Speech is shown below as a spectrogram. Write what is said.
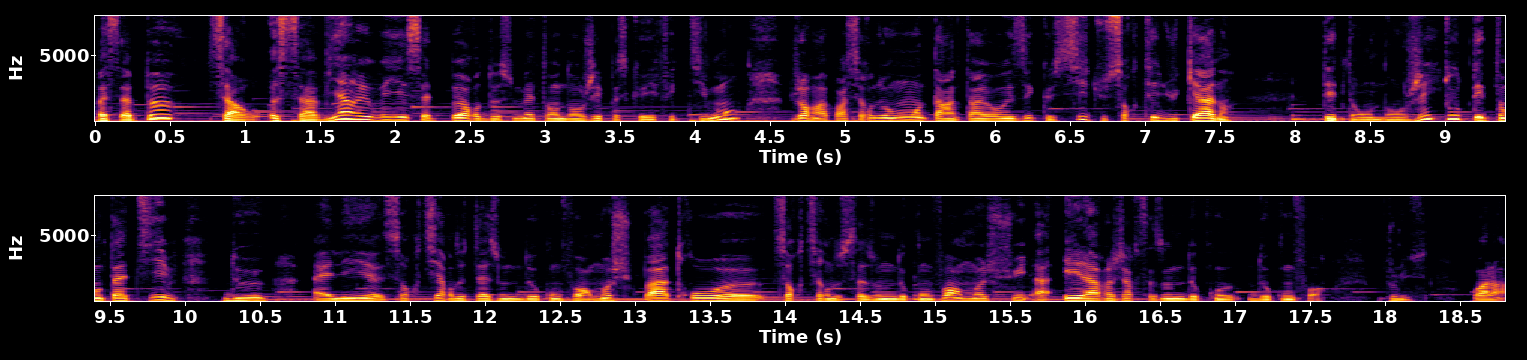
bah ça peut ça vient réveiller cette peur de se mettre en danger parce que effectivement genre à partir du moment où tu as intériorisé que si tu sortais du cadre t'es en danger. Toutes tes tentatives de aller euh, sortir de ta zone de confort. Moi, je suis pas trop euh, sortir de sa zone de confort. Moi, je suis à élargir sa zone de confort. Plus. Voilà,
